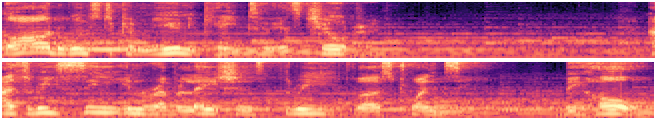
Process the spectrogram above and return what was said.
God wants to communicate to his children. As we see in Revelations 3, verse 20 Behold,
